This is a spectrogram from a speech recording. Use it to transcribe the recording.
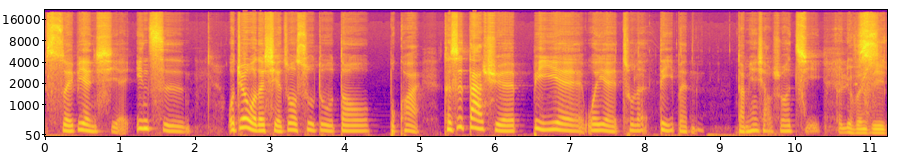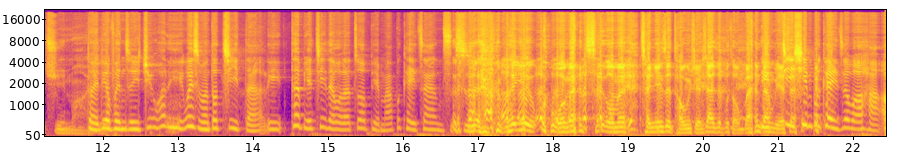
随便写，因此。我觉得我的写作速度都不快，可是大学毕业我也出了第一本短篇小说集，六分之一句吗？对，六分之一句。哇，你为什么都记得？你特别记得我的作品吗？不可以这样子。是，不是因为我们我们曾经是同学，现在是不同班，但别记性不可以这么好。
